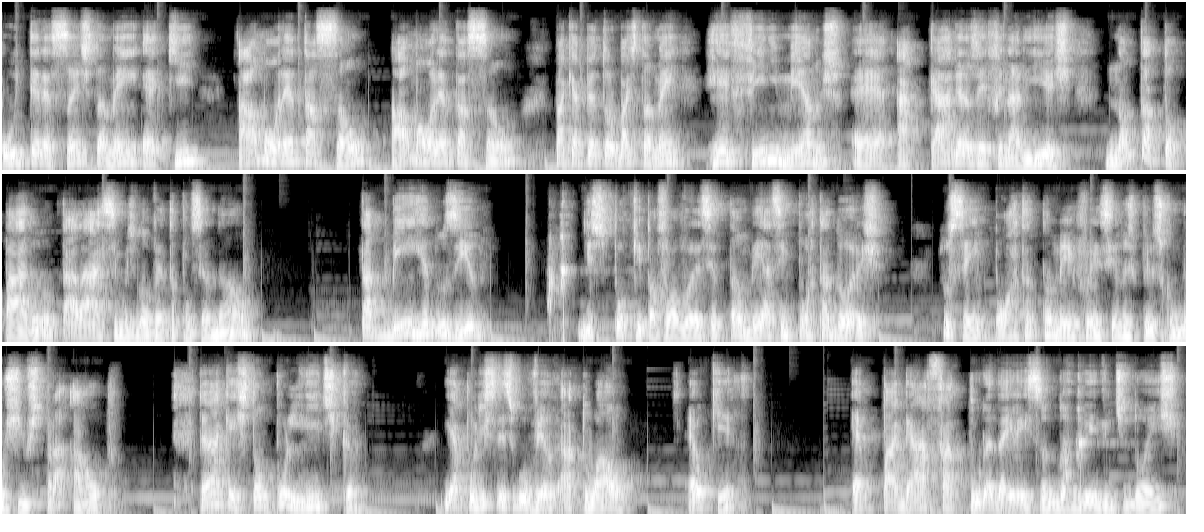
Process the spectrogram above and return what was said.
o interessante também é que há uma orientação, há uma orientação para que a Petrobras também refine menos. É, a carga das refinarias não está topado, não está lá acima de 90%, não. Está bem reduzido. Isso porque para favorecer também as importadoras. Você importa, também influencia nos preços combustíveis para alto. Então é uma questão política e a política desse governo atual é o quê? É pagar a fatura da eleição de 2022.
